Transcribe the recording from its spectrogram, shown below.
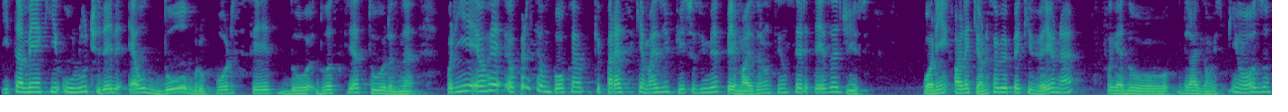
E também aqui o loot dele é o dobro por ser do, duas criaturas, né? Porém, eu, eu percebo um pouco que parece que é mais difícil o BP, mas eu não tenho certeza disso. Porém, olha aqui, a única BP que veio, né? Foi a do dragão espinhoso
